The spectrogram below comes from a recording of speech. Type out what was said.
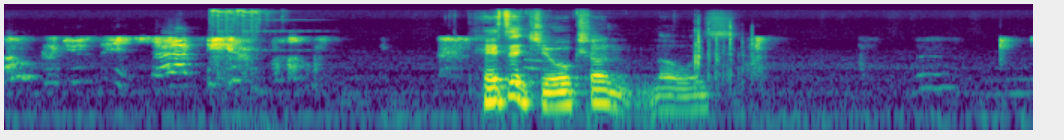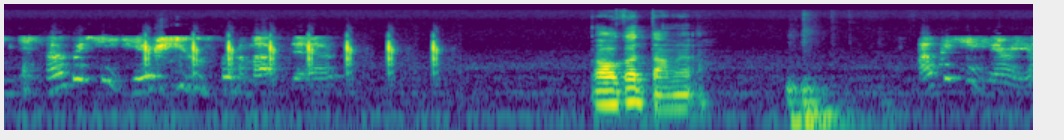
oh, could you say shut up to your mom? It's a joke, Sean knows. How could she hear you from up there? Oh god damn it. How could she hear you?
